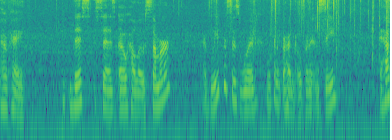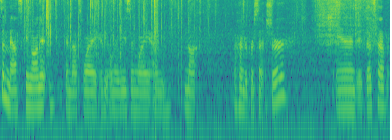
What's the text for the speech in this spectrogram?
Okay, this says, oh, hello, summer. I believe this is wood. We're gonna go ahead and open it and see. It has a masking on it, and that's why the only reason why I'm not 100% sure. And it does have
